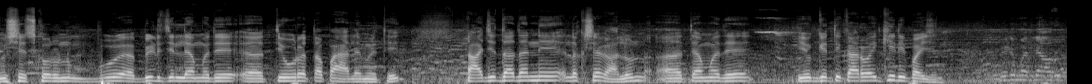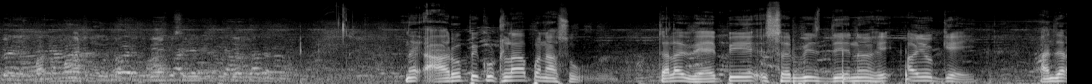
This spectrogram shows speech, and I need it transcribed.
विशेष करून बु बीड जिल्ह्यामध्ये तीव्रता पाहायला मिळते. अजितदादांनी लक्ष घालून त्यामध्ये योग्य ती कारवाई केली पाहिजे. नाही आरोपी कुठला पण असो त्याला व्ही आय पी सर्व्हिस देणं हे अयोग्य आहे. आणि जर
